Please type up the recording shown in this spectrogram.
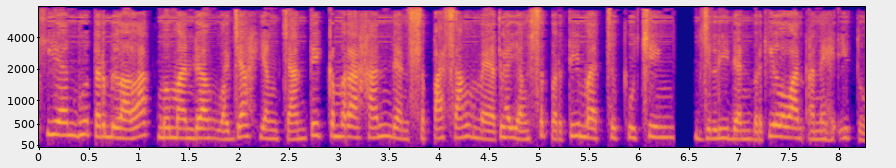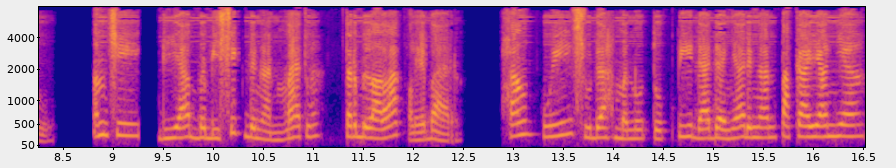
Kian Bu terbelalak memandang wajah yang cantik kemerahan dan sepasang mata yang seperti mata kucing, jeli dan berkilauan aneh itu. Enci, dia berbisik dengan mata, terbelalak lebar. Hang Kui sudah menutupi dadanya dengan pakaiannya,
